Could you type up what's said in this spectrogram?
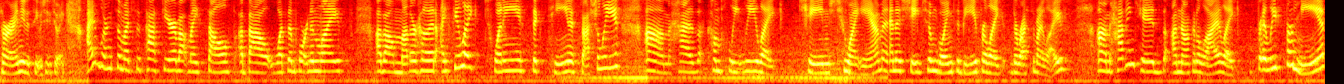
sorry, I need to see what she's doing. I've learned so much this past year about myself, about what's important in life, about motherhood. I feel like 2016 especially um, has completely like changed who I am and has shaped who I'm going to be for like the rest of my life. Um, having kids, I'm not gonna lie, like for, at least for me,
